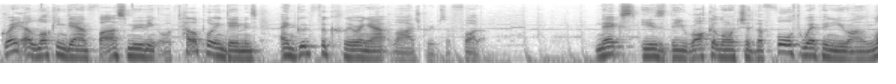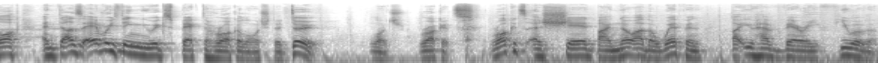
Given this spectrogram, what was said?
great at locking down fast moving or teleporting demons, and good for clearing out large groups of fodder. Next is the rocket launcher, the fourth weapon you unlock, and does everything you expect a rocket launcher to do. Launch rockets. Rockets are shared by no other weapon, but you have very few of them.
